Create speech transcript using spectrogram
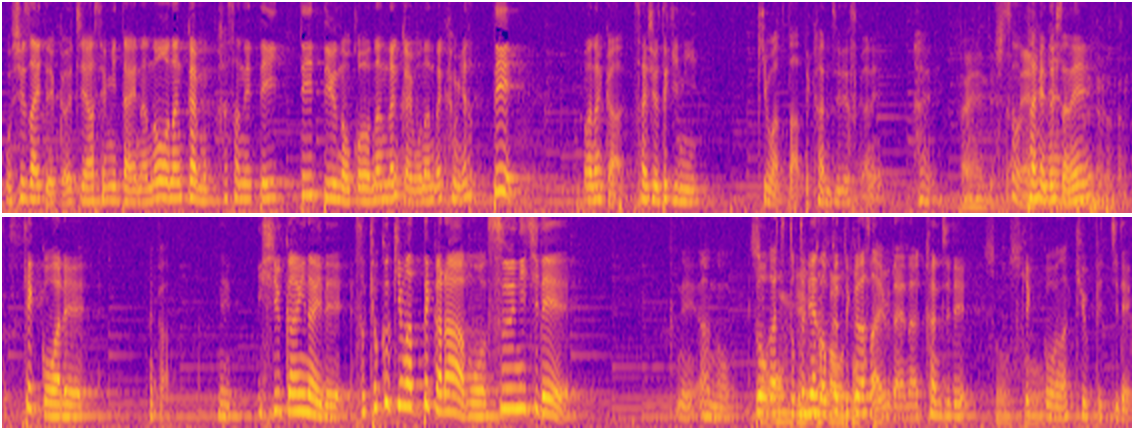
こう取材というか打ち合わせみたいなのを何回も重ねていってっていうのをこう何段階も何段階もやって、まあ、なんか最終的に決まったって感じですかね。はい。大変でしたそうね大変でしたね長かったです。結構あれなんかね1週間以内でそう曲決まってからもう数日でねあの動画ちょっととりあえず送ってくださいみたいな感じでそうそう。結構な急ピッチで。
